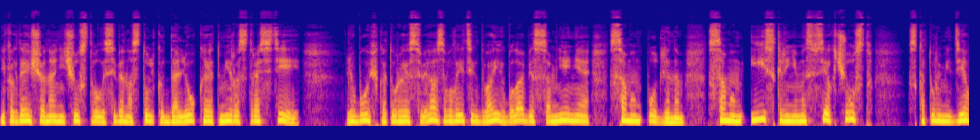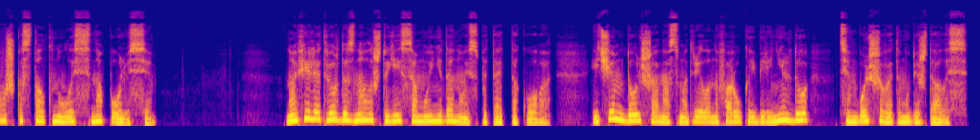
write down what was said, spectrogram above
Никогда еще она не чувствовала себя настолько далекой от мира страстей — Любовь, которая связывала этих двоих, была без сомнения самым подлинным, самым искренним из всех чувств, с которыми девушка столкнулась на полюсе. Но Офелия твердо знала, что ей самой не дано испытать такого, и чем дольше она смотрела на Фарука и Беренильду, тем больше в этом убеждалась.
